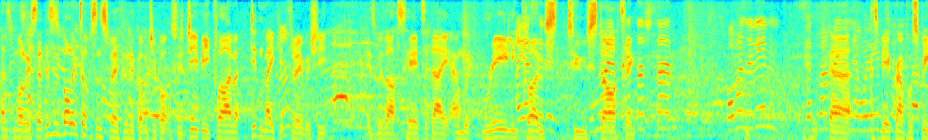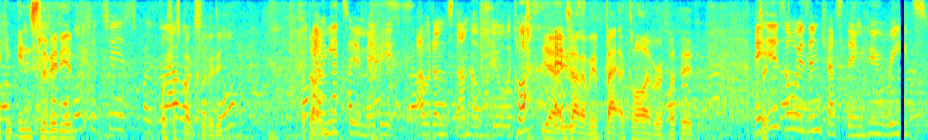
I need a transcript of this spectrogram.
as Molly said, this is Molly Thompson Smith in the commentary box who's GB climber. Didn't make it through, but she is with us here today, and we're really close to starting. Uh, that's Mia Krampl speaking in Slovenian. Wish I spoke Slovenian. I don't. Yeah, me too. Maybe I would understand how to do all the climbs. Yeah, exactly. I'd be a better climber if I did. It So- is always interesting who reads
